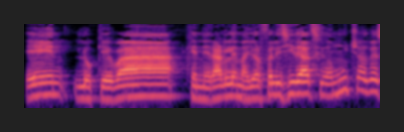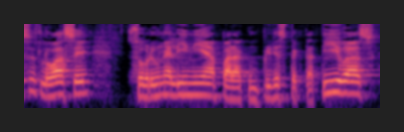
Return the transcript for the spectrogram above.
en lo que va a generarle mayor felicidad, sino muchas veces lo hace sobre una línea para cumplir expectativas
